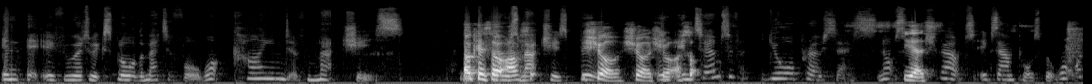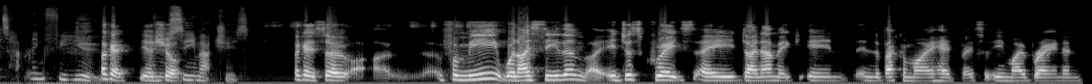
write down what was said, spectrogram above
in, if we were to explore the metaphor, what kind of matches? Okay, so those matches be? Sure, sure, sure. In, in so, terms of your process, not so yes. much about examples, but what, what's happening for you? Okay, yeah, sure. see matches. Okay, so uh, for me, when I see them, uh, it just creates a dynamic in in the back of my head, basically in my brain, and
